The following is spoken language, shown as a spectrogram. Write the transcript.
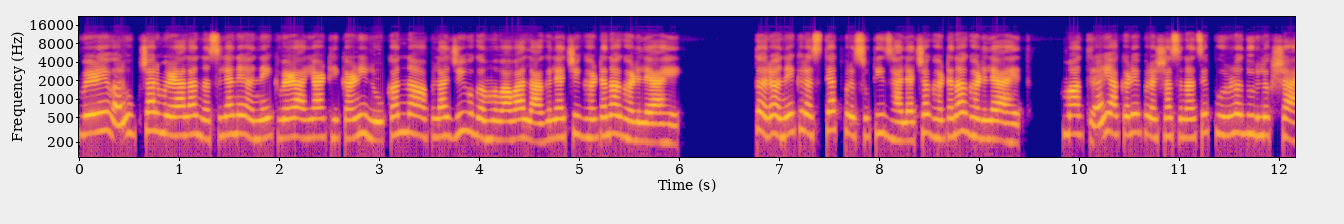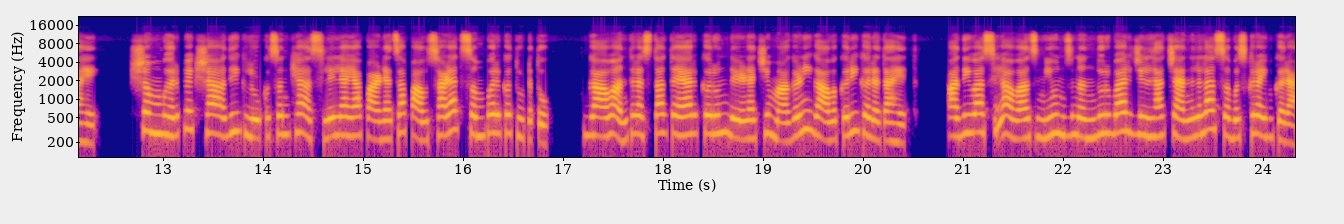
वेळेवर उपचार मिळाला नसल्याने अनेक वेळा या ठिकाणी लोकांना आपला जीव गमवावा लागल्याची घटना घडल्या आहे. तर अनेक रस्त्यात प्रसूती झाल्याच्या घटना घडल्या आहेत. मात्र याकडे प्रशासनाचे पूर्ण दुर्लक्ष आहे. शंभरपेक्षा अधिक लोकसंख्या असलेल्या या पाण्याचा पावसाळ्यात संपर्क तुटतो. गावांत रस्ता तयार करून देण्याची मागणी गावकरी करत आहेत. आदिवासी आवाज न्यूज नंदुरबार जिल्हा चॅनलला सबस्क्राईब करा.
